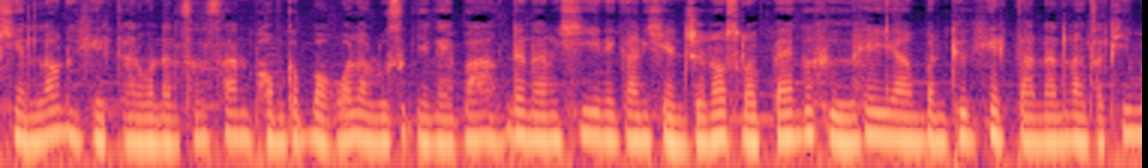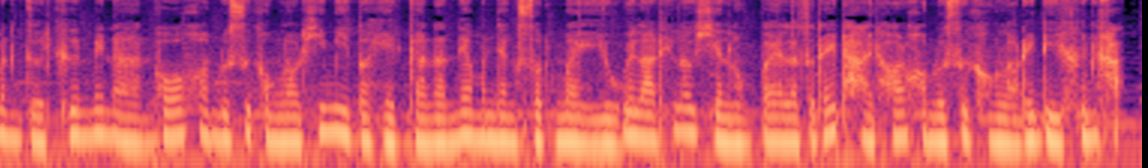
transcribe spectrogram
เขียนเล่าถึงเหตุการณ์วันนั้นสั้นๆ พร้อมกับบอกว่าเรารู้สึกยังไงบ้าง ดังนั้นคีย์ในการเขียน journal สำหรับแป้งก็คือ พยายามบันทึกเหตุการณ์นั้นหลังจากที่มันเกิดขึ้นไม่นาน เพราะว่าความรู้สึกของเราที่มีต่อเหตุการณ์นั้นเนี่ยมันยังสดใหม่อยู่ เวลาที่เราเขียนลงไป เราจะได้ถ่ายทอดความรู้สึกของเราได้ดีขึ้นค่ะ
